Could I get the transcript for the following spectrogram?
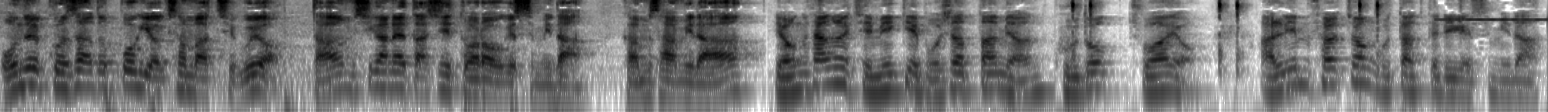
오늘 군사 돋보기 여기서 마치고요. 다음 시간에 다시 돌아오겠습니다. 감사합니다. 영상을 재밌게 보셨다면 구독, 좋아요, 알림 설정 부탁드리겠습니다.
